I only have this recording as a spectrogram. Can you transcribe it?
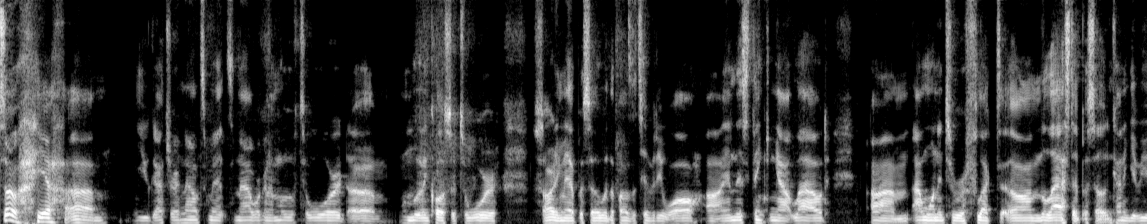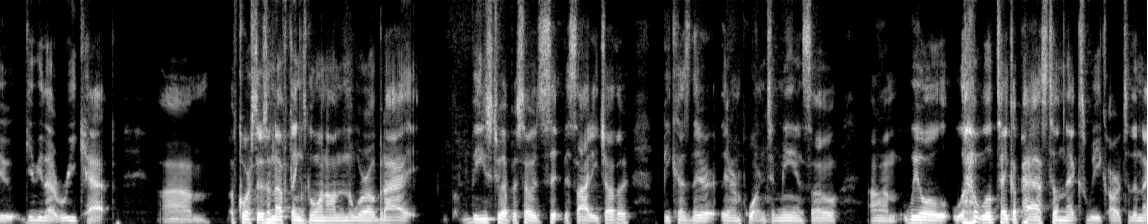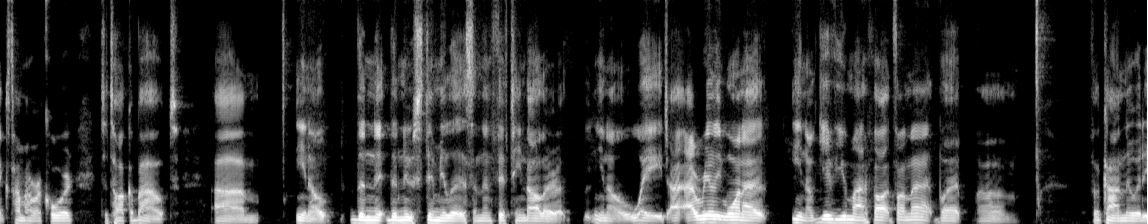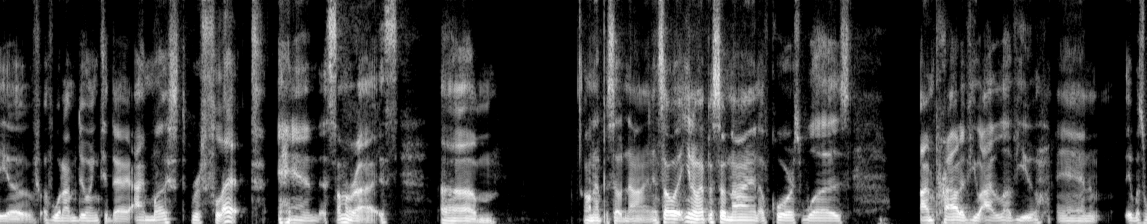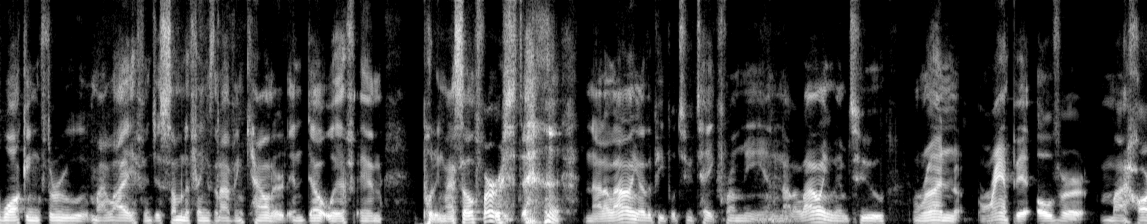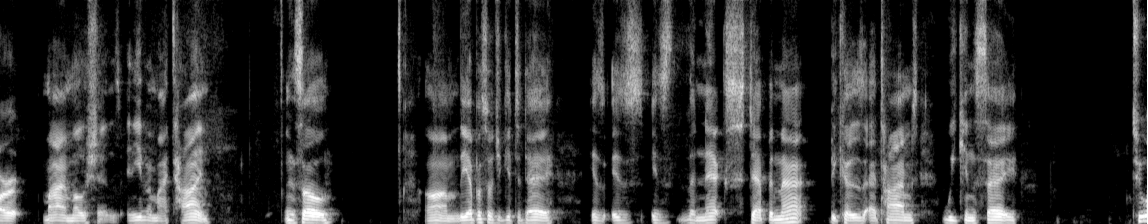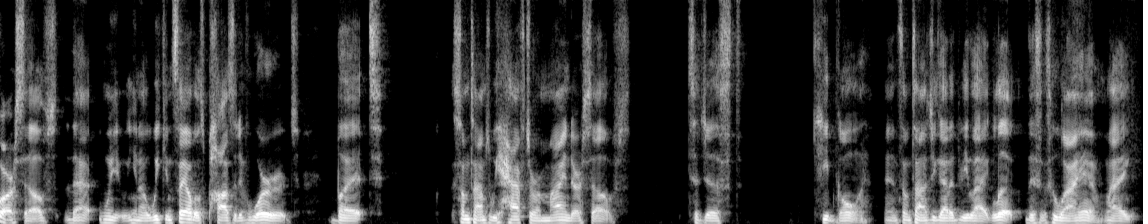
So yeah, um, you got your announcements. Now we're gonna move toward um, we're moving closer toward starting the episode with the positivity wall. Uh, and this thinking out loud, um, I wanted to reflect on the last episode and kind of give you give you that recap. Um, of course, there's enough things going on in the world, but I these two episodes sit beside each other because they're they're important to me, and so um, we'll we'll take a pass till next week or to the next time I record to talk about um, you know the the new stimulus and then fifteen dollar you know wage. I, I really want to you know give you my thoughts on that, but um, for continuity of of what I'm doing today, I must reflect and summarize um, on episode nine. And so, you know, episode nine, of course, was I'm proud of you, I love you, and it was walking through my life and just some of the things that I've encountered and dealt with and putting myself first, not allowing other people to take from me and not allowing them to run rampant over my heart my emotions and even my time. And so um the episode you get today is is is the next step in that because at times we can say to ourselves that we you know we can say all those positive words but sometimes we have to remind ourselves to just keep going. And sometimes you got to be like look this is who i am. Like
